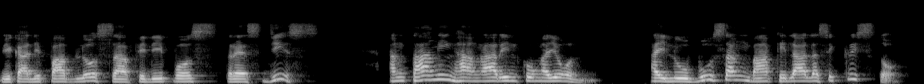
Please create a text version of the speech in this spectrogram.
Wika ni Pablo sa Filipos 3.10 Ang tanging hangarin ko ngayon ay lubusang makilala si Kristo,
